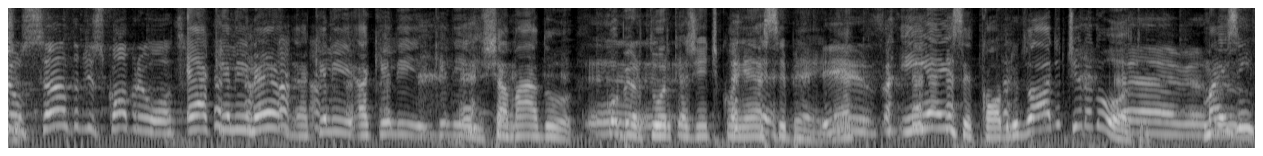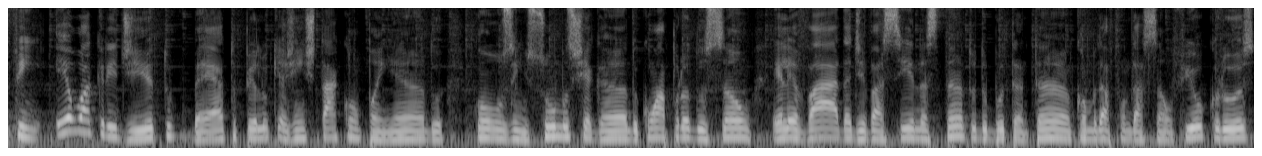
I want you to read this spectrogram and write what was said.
hoje. um santo, descobre o outro. É aquele, né? Aquele, aquele, aquele chamado cobertor que a gente conhece bem, né? Isso. E aí você cobre do lado e tira do outro. É, Mas Deus. enfim, eu acredito, Beto, pelo que a gente está acompanhando, com os insumos chegando, com a produção elevada de vacinas, tanto do Butantan como da Fundação Fiocruz,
